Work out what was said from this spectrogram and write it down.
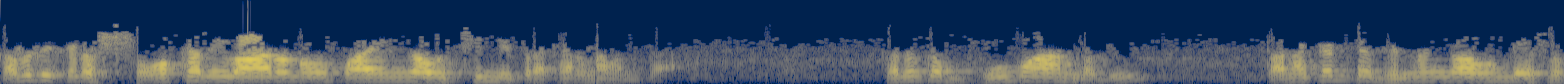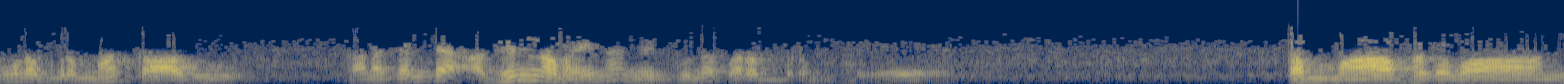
కాబట్టి ఇక్కడ శోక నివారణోపాయంగా వచ్చింది ఈ ప్రకరణం అంతా కనుక భూమ అన్నది తనకంటే భిన్నంగా ఉండే సగుణ బ్రహ్మ కాదు. తనకంటే అభిన్నమైన నిర్గుణ పరబ్రహ్మయే. తమ్మా భగవాన్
